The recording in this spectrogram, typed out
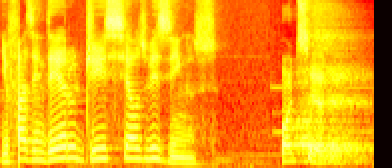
E o fazendeiro disse aos vizinhos: Pode ser.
